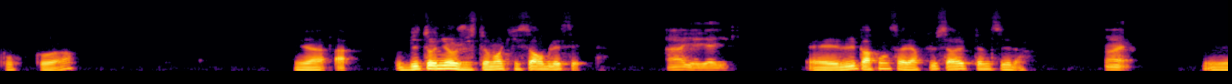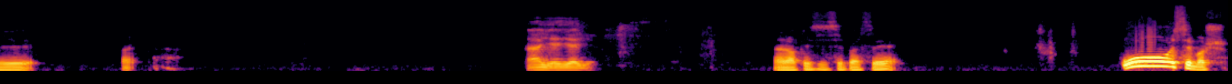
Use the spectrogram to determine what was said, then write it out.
pourquoi. Il y a ah, Bitonio, justement, qui sort blessé. Aïe, aïe, aïe. Et lui, par contre, ça a l'air plus sérieux que Tunsil. Ouais. Ouais. Aïe, aïe, aïe. Alors, qu'est-ce qui s'est passé? Oh, c'est moche.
